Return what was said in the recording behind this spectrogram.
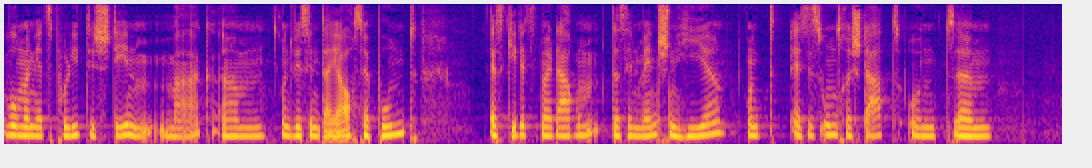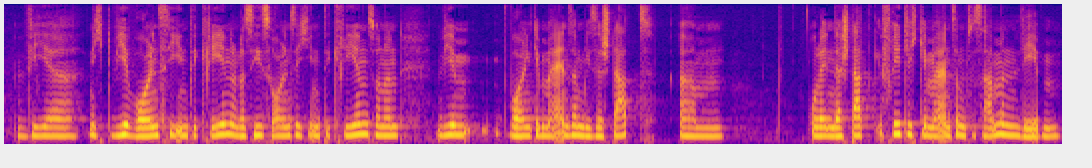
wo man jetzt politisch stehen mag, ähm, und wir sind da ja auch sehr bunt, es geht jetzt mal darum, da sind Menschen hier und es ist unsere Stadt und ähm, wir, nicht wir wollen sie integrieren oder sie sollen sich integrieren, sondern wir wollen gemeinsam diese Stadt ähm, oder in der Stadt friedlich gemeinsam zusammenleben.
